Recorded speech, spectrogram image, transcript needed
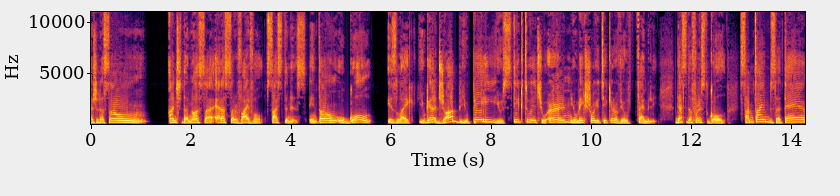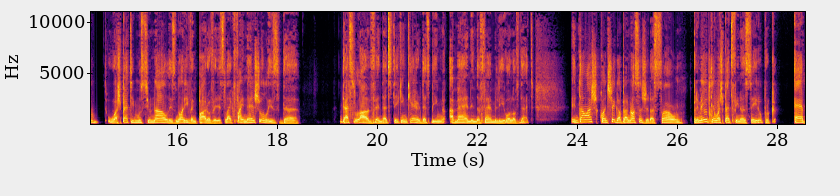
a geração antes da nossa era survival, sustenance. Então o goal is like you get a job, you pay, you stick to it, you earn, you make sure you take care of your family. That's the first goal. Sometimes até o aspecto emocional is not even part of it. It's like financial is the that's love and that's taking care, that's being a man in the family, all of that. Então acho que quando chega para a nossa geração, primeiro tem o aspecto financeiro, porque é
